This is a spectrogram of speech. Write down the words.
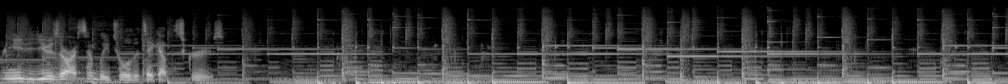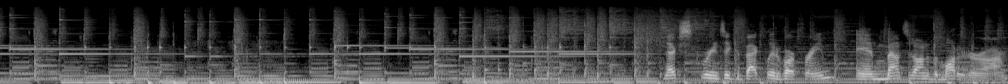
We need to use our assembly tool to take out the screws. Next, we're going to take the back plate of our frame and mount it onto the monitor arm.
